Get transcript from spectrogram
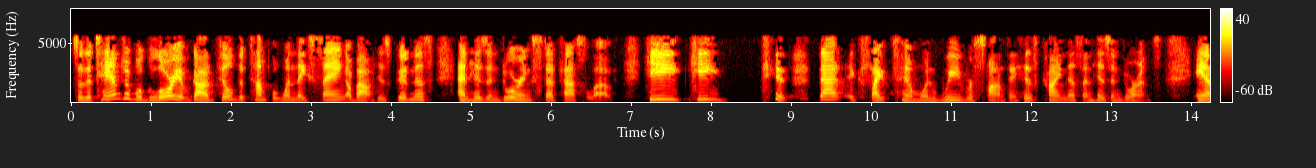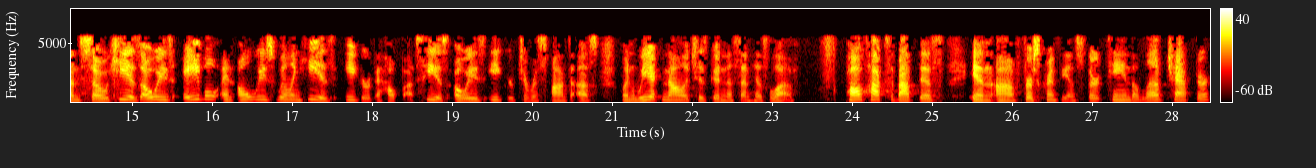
So the tangible glory of God filled the temple when they sang about his goodness and his enduring steadfast love. He, he that excites him when we respond to his kindness and his endurance. And so he is always able and always willing. He is eager to help us. He is always eager to respond to us when we acknowledge his goodness and his love. Paul talks about this in uh, 1 Corinthians 13, the love chapter,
